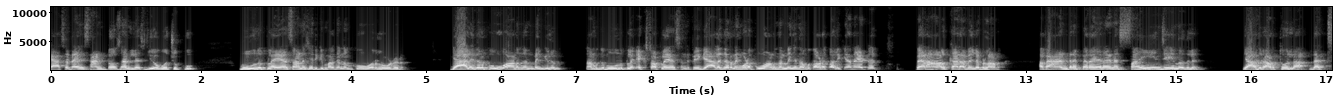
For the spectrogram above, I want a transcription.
Casadei Santos and Lesley Ugochukwu മൂന്ന് പ്ലെയേഴ്സ് ആണ് ശരിക്കും പറഞ്ഞാൽ നമുക്ക് ഓവർലോഡഡ് ഗാലഗർ പോവുകയാണെന്നുണ്ടെങ്കിലും നമുക്ക് മൂന്ന് എക്സ്ട്രാ പ്ലേയേഴ്സ് ഉണ്ട്. പിന്നെ ഗാലഗറിനെയും കൂടെ പോവാണെന്നുണ്ടെങ്കിൽ നമുക്ക് അവിടെ കളിക്കാനായിട്ട് വേറെ ആൾക്കാർ അവൈലബിൾ ആണ്. അപ്പൊ ആൻഡ്രെ പെരേരനെ സൈൻ ചെയ്യുന്നതിൽ യാതൊരു അർത്ഥമില്ല that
